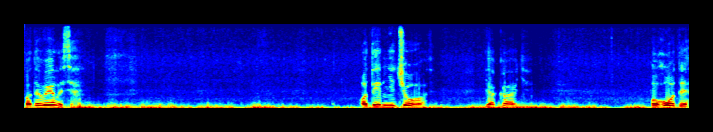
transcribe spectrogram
Подивилися. Один нічого, як кажуть, погоди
